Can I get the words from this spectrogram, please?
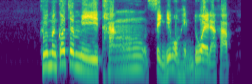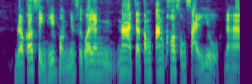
ๆ คือมันก็จะมีทั้งสิ่งที่ผมเห็นด้วยนะครับ แล้วก็สิ่งที่ผมรู้สึกว่ายังน่าจะต้องตั้งข้อสงสัยอยู่นะฮะ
